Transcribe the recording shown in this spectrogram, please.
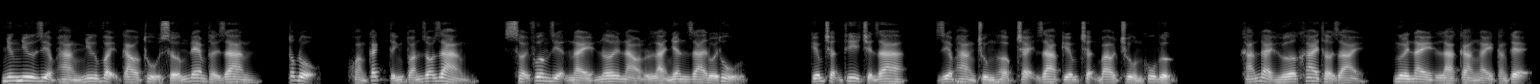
Nhưng như Diệp Hàng như vậy cao thủ sớm đem thời gian, tốc độ, khoảng cách tính toán rõ ràng, sợi phương diện này nơi nào là nhân ra đối thủ. Kiếm trận thi triển ra, Diệp Hàng trùng hợp chạy ra kiếm trận bao trùm khu vực. Khán đài hứa khai thở dài, người này là càng ngày càng tệ,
